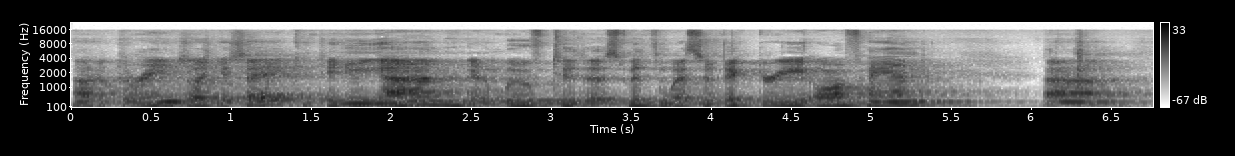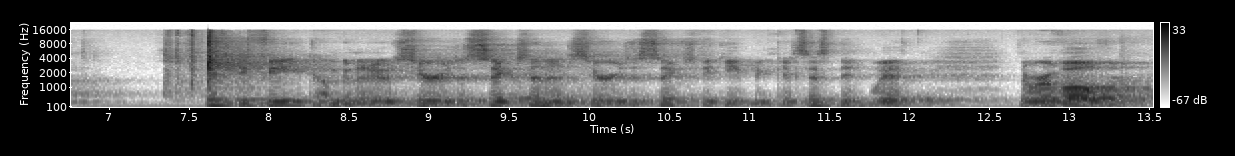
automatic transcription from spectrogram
Out at the range, like I say, continuing on, I'm going to move to the Smith & Wesson Victory offhand. Um, 50 feet, I'm going to do a series of six and a series of six to keep it consistent with the revolver.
